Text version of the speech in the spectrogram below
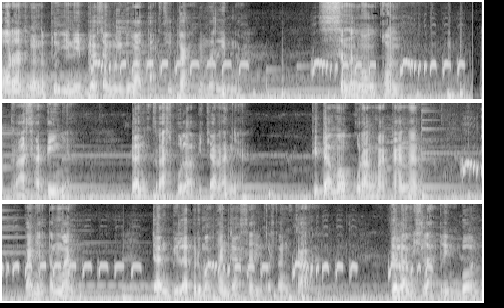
Orang dengan Neptu ini biasa memiliki watak suka menerima seneng ngongkon keras hatinya dan keras pula bicaranya. Tidak mau kurang makanan. Banyak teman dan bila berumah tangga sering bertengkar. Dalam istilah primbon,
